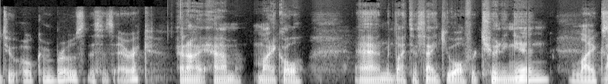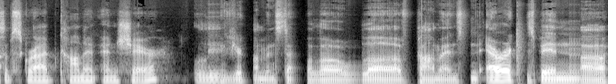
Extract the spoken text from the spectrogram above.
to Oaken Bros. This is Eric. And I am Michael. And we'd like to thank you all for tuning in. Like, subscribe, comment, and share. Leave your comments down below. Love comments. And Eric has been uh,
